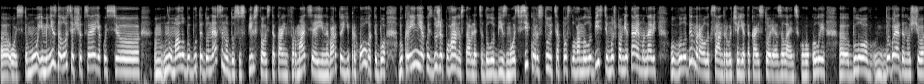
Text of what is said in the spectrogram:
Ось тому і мені здалося, що це якось ну мало би бути донесено до суспільства. Ось така інформація, і не варто її приховувати, бо в Україні якось дуже погано ставляться до лобізму. Ось всі користуються послугами лобістів. Ми ж пам'ятаємо, навіть у Володимира Олександровича є така історія Зеленського, коли е, було доведено, що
